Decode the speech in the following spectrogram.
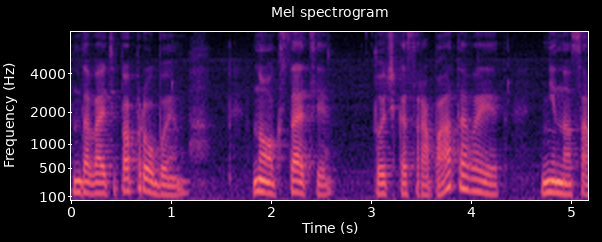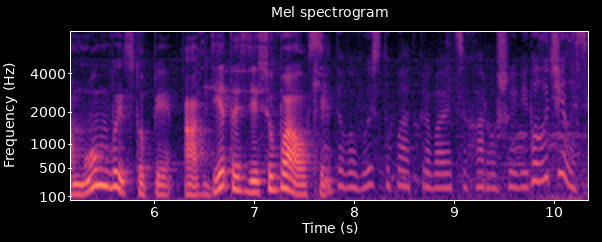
Давайте попробуем. Но, кстати, точка срабатывает не на самом выступе, а где-то здесь у С балки. этого выступа открывается хороший вид. Получилось!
